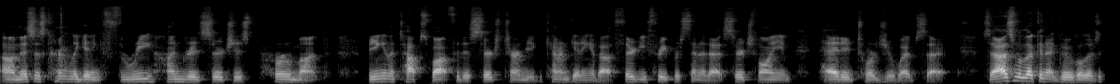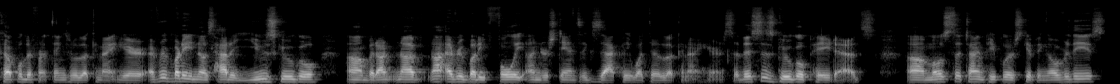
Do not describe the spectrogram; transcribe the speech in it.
Um, this is currently getting 300 searches per month being in the top spot for this search term, you can count on getting about 33% of that search volume headed towards your website. So as we're looking at Google, there's a couple different things we're looking at here. Everybody knows how to use Google, um, but not, not everybody fully understands exactly what they're looking at here. So this is Google paid ads. Uh, most of the time people are skipping over these.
